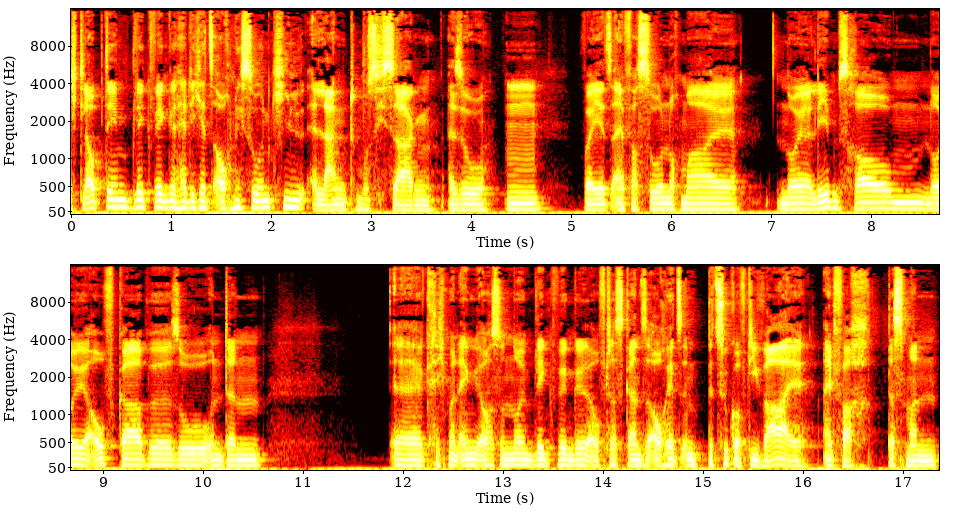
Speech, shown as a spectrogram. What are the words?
ich glaube, den Blickwinkel hätte ich jetzt auch nicht so in Kiel erlangt, muss ich sagen. Also, mm. weil jetzt einfach so nochmal neuer Lebensraum, neue Aufgabe, so und dann äh, kriegt man irgendwie auch so einen neuen Blickwinkel auf das Ganze, auch jetzt in Bezug auf die Wahl. Einfach, dass man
